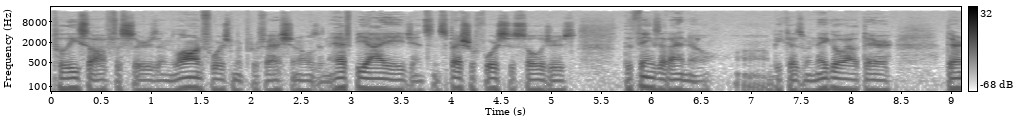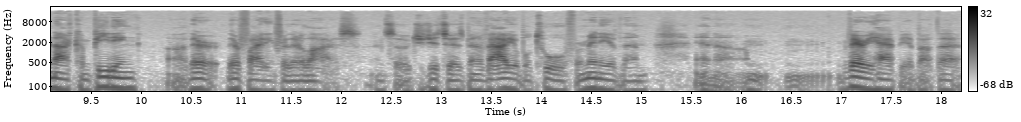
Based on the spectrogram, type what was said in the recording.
police officers and law enforcement professionals and FBI agents and special forces soldiers the things that I know because when they go out there they're not competing uh, they're they're fighting for their lives. And so jiu-jitsu has been a valuable tool for many of them. And uh, I'm very happy about that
